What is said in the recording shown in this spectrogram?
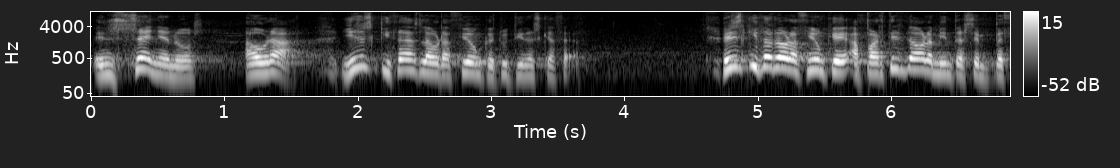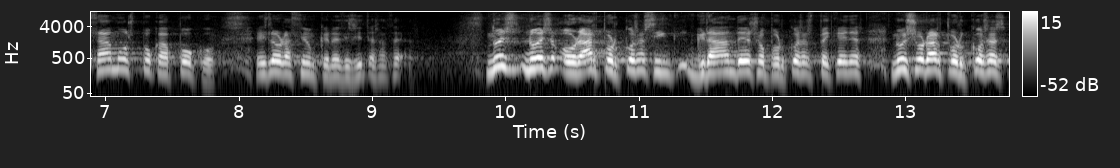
enséñanos a orar. Y esa es quizás la oración que tú tienes que hacer. Esa es quizás la oración que a partir de ahora, mientras empezamos poco a poco, es la oración que necesitas hacer. No es, no es orar por cosas grandes o por cosas pequeñas, no es orar por cosas,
